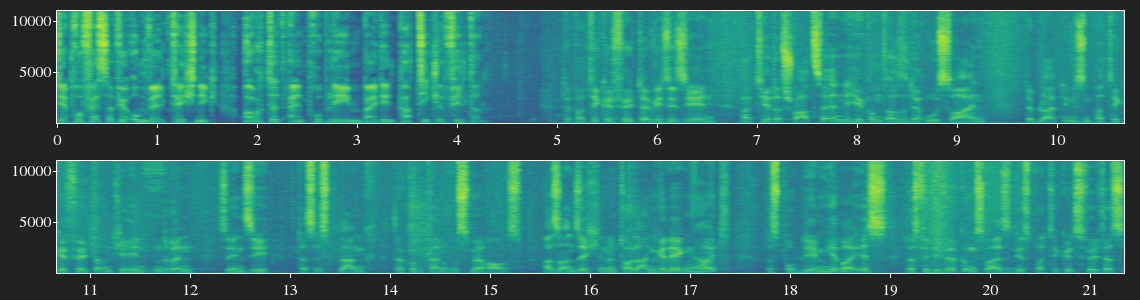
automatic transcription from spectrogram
Der Professor für Umwelttechnik ortet ein Problem bei den Partikelfiltern. Der Partikelfilter, wie Sie sehen, hat hier das schwarze Ende. Hier kommt also der Ruß rein. Der bleibt in diesem Partikelfilter und hier hinten drin sehen Sie, das ist blank, da kommt kein Ruß mehr raus. Also an sich eine tolle Angelegenheit. Das Problem hierbei ist, dass für die Wirkungsweise dieses Partikelfilters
